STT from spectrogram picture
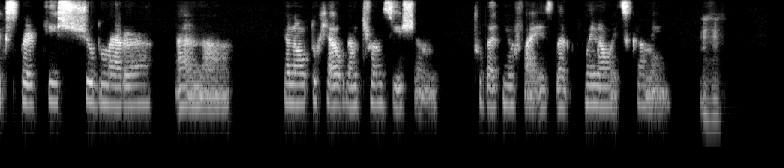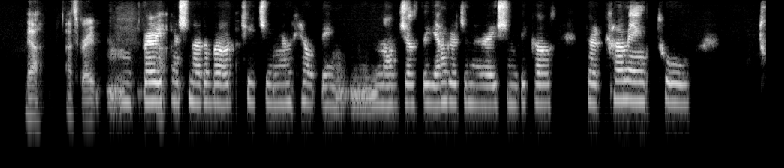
expertise should matter and uh, you know to help them transition to that new phase that we know it's coming mm-hmm. Yeah that's great very uh, passionate about teaching and helping not just the younger generation because they're coming to to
